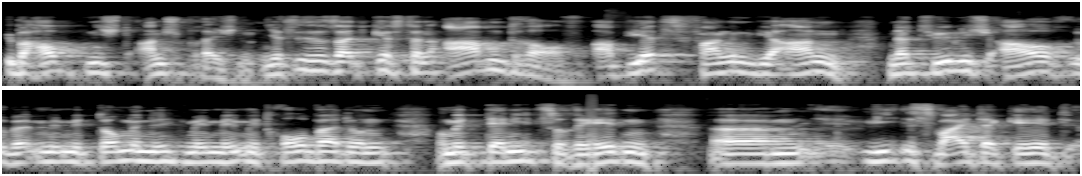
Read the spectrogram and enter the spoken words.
überhaupt nicht ansprechen. Jetzt ist er seit gestern Abend drauf. Ab jetzt fangen wir an, natürlich auch über, mit Dominik, mit, mit Robert und, und mit Danny zu reden, ähm, wie es weitergeht.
